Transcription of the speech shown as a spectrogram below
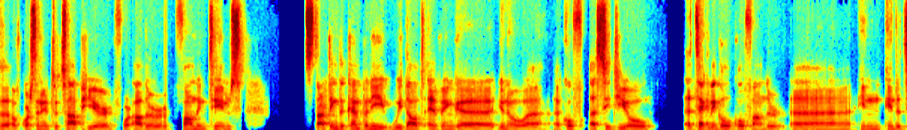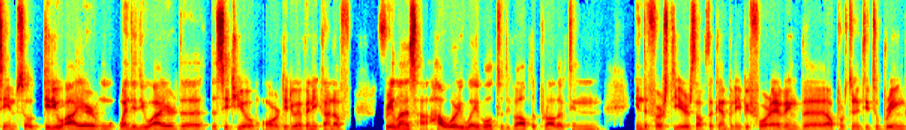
uh, of course, I need to tap here for other founding teams starting the company without having a you know a, a, a CTO a technical co-founder uh, in in the team. So did you hire? When did you hire the the CTO, or did you have any kind of freelance? How, how were you able to develop the product in in the first years of the company before having the opportunity to bring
